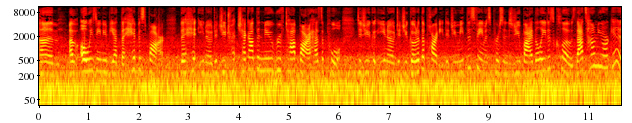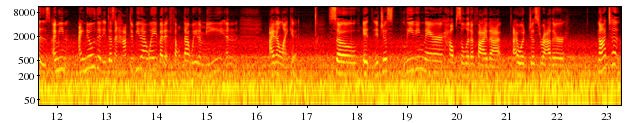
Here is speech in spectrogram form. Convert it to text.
Um, of always needing to be at the hippest bar. The hit, you know, did you tr- check out the new rooftop bar? It has a pool. Did you, you know, did you go to the party? Did you meet this famous person? Did you buy the latest clothes? That's how New York is. I mean, I know that it doesn't have to be that way, but it felt that way to me, and I don't like it. So it, it just leaving there helps solidify that. I would just rather not to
